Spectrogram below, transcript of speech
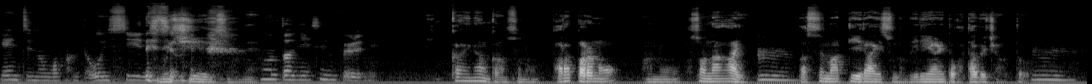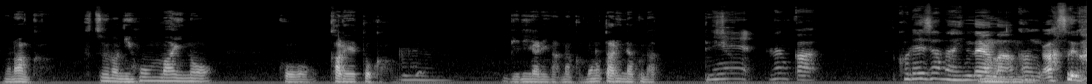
現地のご飯って美味しい美ですよね、味しいですよね。本当にシンプルに一回なんかそのパラパラのあの細長いうん。バスマティライスのビリヤニとか食べちゃうと、うん。もうなんか普通の日本米のこうカレーとかうん。ビリヤニがなんか物足りなくなってきちゃう。ねなんかこれじゃないんだよなうん感がすごい、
